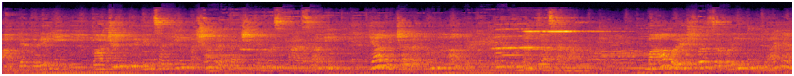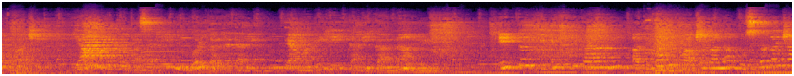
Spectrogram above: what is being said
आपल्याकडेही वाचन प्रेमींसाठी अशा प्रकारची व्यवस्था असावी या विचारातून हा प्रकल्प पूर्णत्वास झाला महाबळेश्वर जवळील भिलार या गावाची या उपक्रमासाठी निवड करण्यात आली. त्यामागेही काही कारणं आहेत. एकतर विविध ठिकाणांहून अधिकाधिक वाचकांना पुस्तकांच्या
